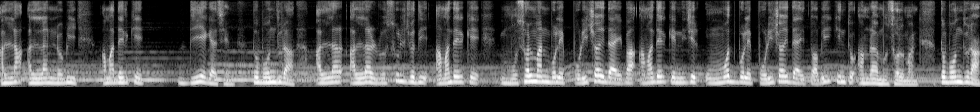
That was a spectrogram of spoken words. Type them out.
আল্লাহ আল্লাহ নবী আমাদেরকে দিয়ে গেছেন। তো বন্ধুরা, আল্লাহর আল্লাহর রসুল যদি আমাদেরকে মুসলমান বলে পরিচয় দেয় বা আমাদেরকে নিজের উম্মত বলে পরিচয় দেয়, তবেই কিন্তু আমরা মুসলমান। তো বন্ধুরা,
